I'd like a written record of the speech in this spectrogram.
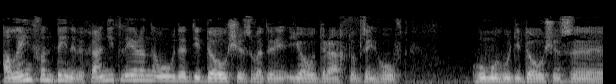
alleen van binnen. We gaan niet leren hoe dat die doosjes wat de Jood draagt op zijn hoofd, hoe, hoe die doosjes uh,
